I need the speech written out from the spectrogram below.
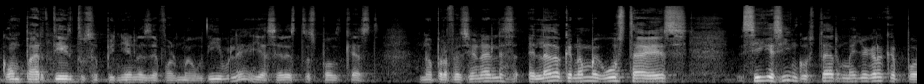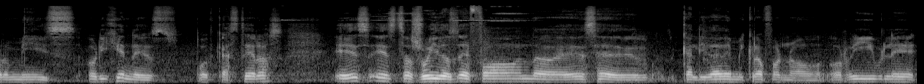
compartir tus opiniones de forma audible y hacer estos podcasts no profesionales. El lado que no me gusta es, sigue sin gustarme, yo creo que por mis orígenes podcasteros, es estos ruidos de fondo, esa calidad de micrófono horrible,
